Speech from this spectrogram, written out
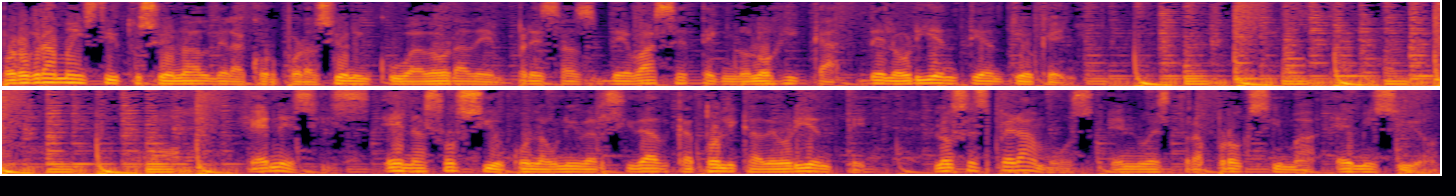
Programa institucional de la Corporación Incubadora de Empresas de Base Tecnológica del Oriente Antioqueño. Génesis, en asocio con la Universidad Católica de Oriente, los esperamos en nuestra próxima emisión.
